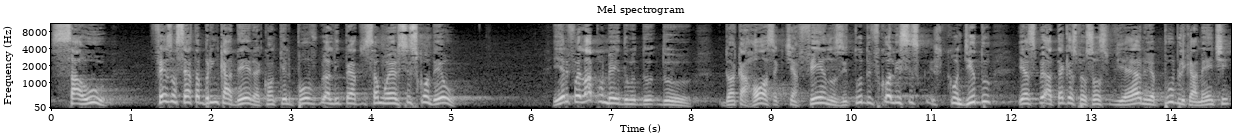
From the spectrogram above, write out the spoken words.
Saul fez uma certa brincadeira com aquele povo ali perto de Samuel, ele se escondeu. E ele foi lá para o meio do, do, do, de uma carroça que tinha fenos e tudo, e ficou ali se escondido, e as, até que as pessoas vieram e publicamente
